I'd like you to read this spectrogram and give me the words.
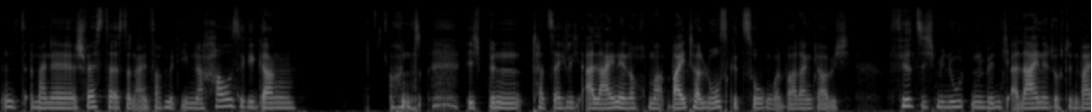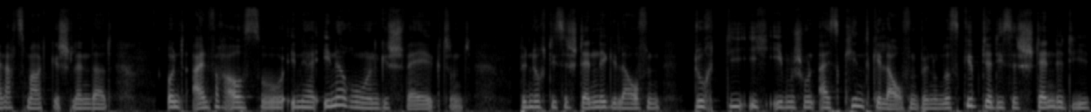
Und meine Schwester ist dann einfach mit ihm nach Hause gegangen. Und ich bin tatsächlich alleine noch mal weiter losgezogen und war dann, glaube ich, 40 Minuten bin ich alleine durch den Weihnachtsmarkt geschlendert und einfach auch so in Erinnerungen geschwelgt und bin durch diese Stände gelaufen, durch die ich eben schon als Kind gelaufen bin. Und es gibt ja diese Stände, die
